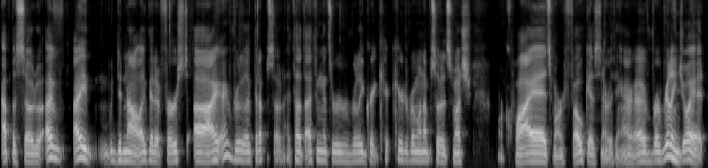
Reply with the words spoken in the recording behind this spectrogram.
episode i've i did not like that at first. Uh i, I really liked that episode. I thought i think that's a really great character development episode. It's much more quiet it's more focused and everything. I, I really enjoy it.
